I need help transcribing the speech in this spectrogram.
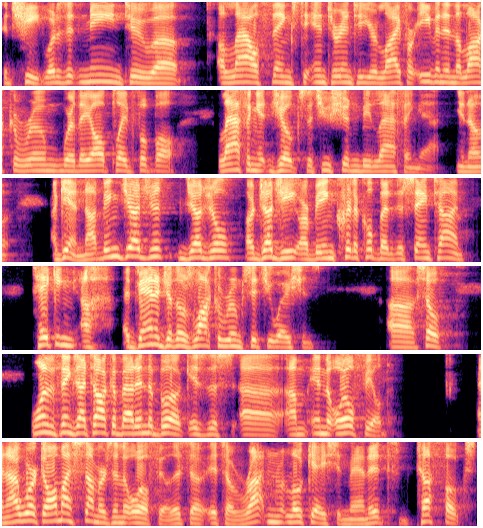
to cheat? What does it mean to uh, allow things to enter into your life, or even in the locker room where they all played football, laughing at jokes that you shouldn't be laughing at? You know, again, not being judgeful or judgy or being critical, but at the same time, taking uh, advantage of those locker room situations. Uh, so, one of the things I talk about in the book is this uh, I'm in the oil field. And I worked all my summers in the oil field. It's a, it's a rotten location, man. It's tough folks.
